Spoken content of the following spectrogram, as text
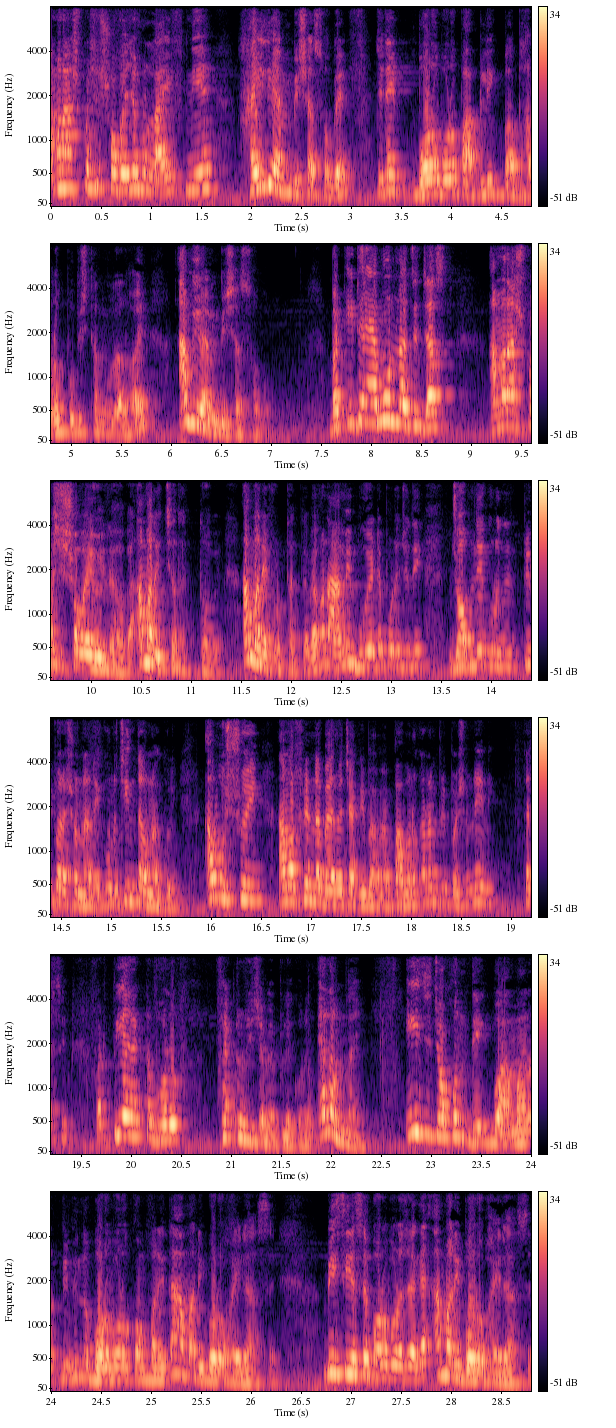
আমার আশপাশে সবাই যখন লাইফ নিয়ে হাইলি অ্যাম্বিশাস হবে, যেটাই বড় বড় পাবলিক বা ভালো প্রতিষ্ঠানগুলোর হয়, আমিও অ্যাম্বিশাস হব। বাট এটা এমন না যে জাস্ট আমার আশপাশে সবাই হইলে হবে, আমার ইচ্ছা থাকতে হবে, আমার এফোর্ট থাকতে হবে। এখন আমি বুয়েটে পড়ে যদি জব নিয়ে কোনোদিন প্রিপারেশন না নেই, কোনো চিন্তাও না করি, অবশ্যই আমার ফ্রেন্ডরা বের হয়ে চাকরি পাবে, আমি পাবো না, কারণ আমি প্রিপারেশন নেই ইট বাট পিয়ার একটা ভালো ফ্যাক্টর হিসাবে প্লে করে এলাম নাই। এই যে যখন দেখব আমার বিভিন্ন বড় বড় কোম্পানিতে আমারই বড় ভাইরা আছে বিসিএস এ বড় বড় জায়গায় আমারই বড় ভাইরা আছে,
